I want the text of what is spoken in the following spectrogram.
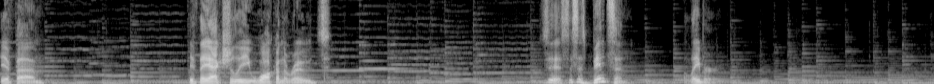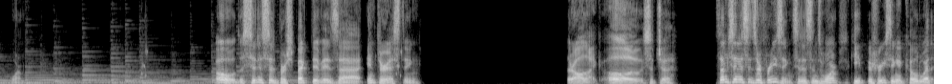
if um if they actually walk on the roads. Who's this? This is Benson, a laborer. Warm. Oh, the citizen perspective is uh interesting they're all like, oh, such a. Some citizens are freezing. Citizens' warmth keep freezing in cold weather.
